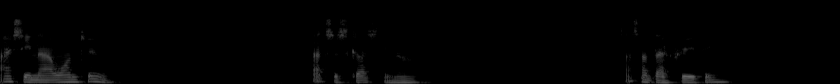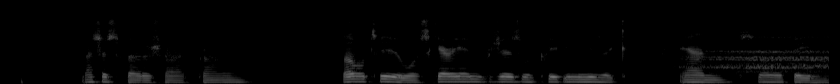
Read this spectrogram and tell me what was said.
I seen that one too. That's disgusting though. That's not that creepy. That's just Photoshop, probably. Level 2, scary images with creepy music and slow fading.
